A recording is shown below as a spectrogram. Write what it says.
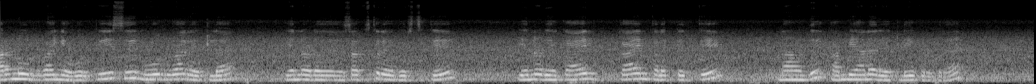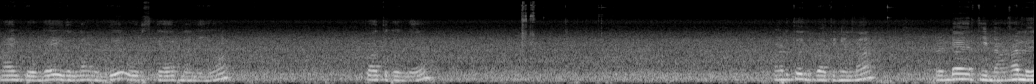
அறநூறுரூவாய்ங்க ஒரு பீஸு நூறுரூவா ரேட்டில் என்னோடய சப்ஸ்கிரைபர்ஸுக்கு என்னுடைய காயின் காயின் கலெக்டருக்கு நான் வந்து கம்மியான ரேட்லேயே கொடுக்குறேன். வாங்கிக்கோங்க. இதெல்லாம் வந்து ஒரு ஸ்கேர் நினையும் பார்த்துக்கோங்க. அடுத்தது பார்த்திங்கன்னா ரெண்டாயிரத்தி நாலு.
